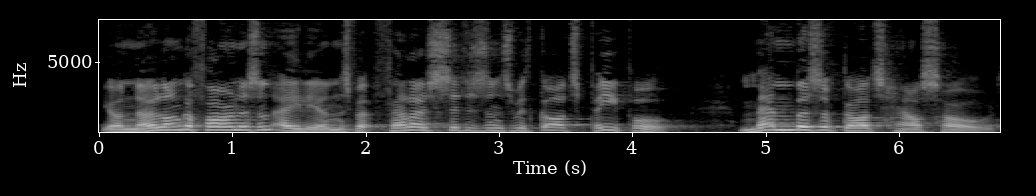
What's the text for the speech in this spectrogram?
You're no longer foreigners and aliens, but fellow citizens with God's people members of God's household.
